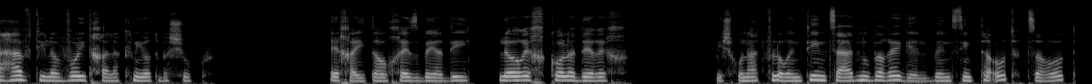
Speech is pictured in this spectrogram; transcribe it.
אהבתי לבוא איתך לקניות בשוק. איך היית אוחז בידי לאורך כל הדרך. בשכונת פלורנטין צעדנו ברגל, בין סמטאות צרות,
